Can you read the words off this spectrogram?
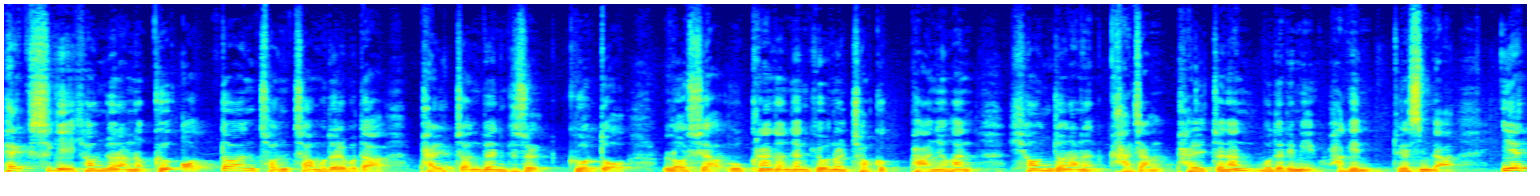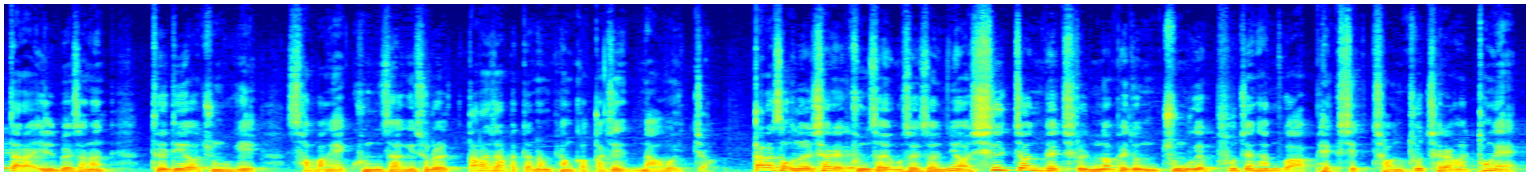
100식이 현존하는 그 어떠한 전차 모델보다 발전된 기술, 그것도 러시아 우크라이나 전쟁 교훈을 적극 반영한 현존하는 가장 발전한 모델임이 확인됐습니다. 이에 따라 일부에서는 드디어 중국이 서방의 군사 기술을 따라잡았다는 평가까지 나오고 있죠. 따라서 오늘 차례 군사연구소에서는요, 실전 배치를 눈앞에 둔 중국의 푸젠함과 백식 전투 차량을 통해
